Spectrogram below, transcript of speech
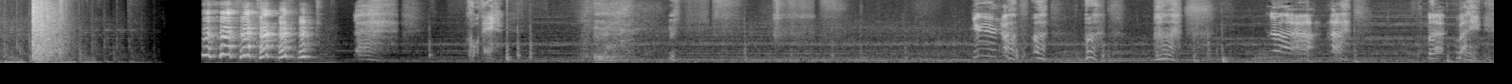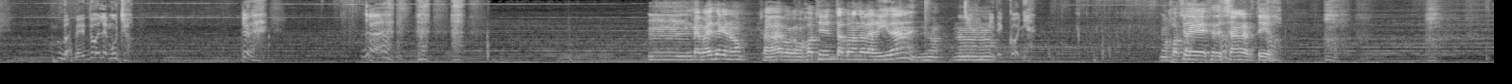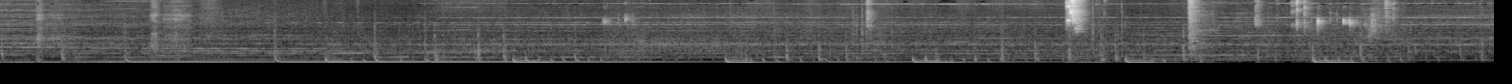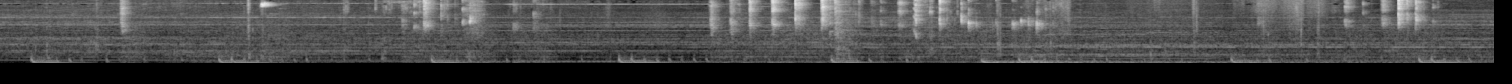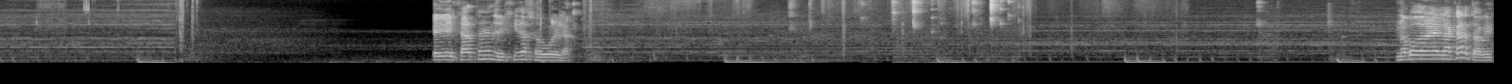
Mejor estoy taponando la herida. No, no, no. no. Ni de coña. A lo mejor se, se desangra el tío. Kaylee Carter dirigida a su abuela. ¿No puedo leer la carta o qué?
